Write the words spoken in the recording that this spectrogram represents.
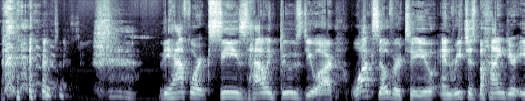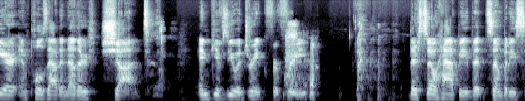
the half orc sees how enthused you are, walks over to you, and reaches behind your ear and pulls out another shot and gives you a drink for free. They're so happy that somebody's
